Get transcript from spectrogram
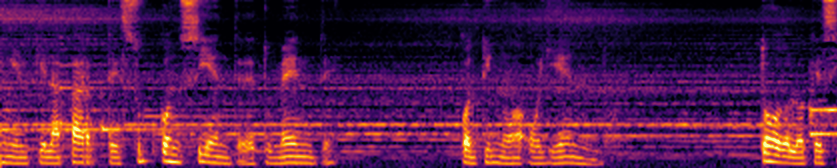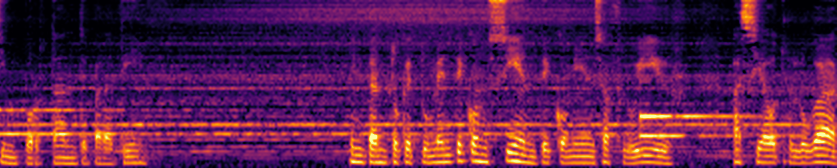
en el que la parte subconsciente de tu mente continúa oyendo todo lo que es importante para ti, en tanto que tu mente consciente comienza a fluir hacia otro lugar,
